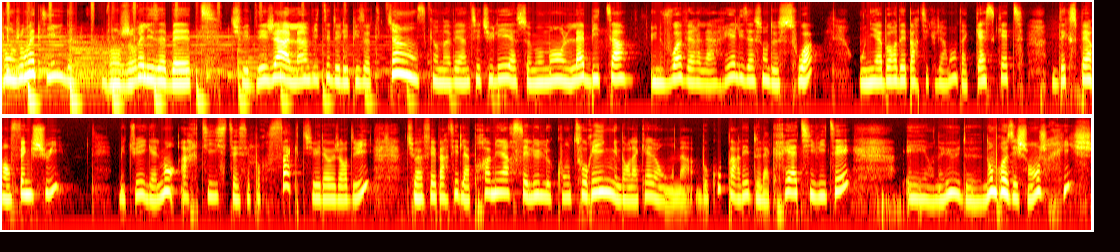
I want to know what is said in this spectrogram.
Bonjour Mathilde. Bonjour Elisabeth. Tu es déjà l'invité de l'épisode 15 qu'on avait intitulé à ce moment L'habitat une voie vers la réalisation de soi. On y abordait particulièrement ta casquette d'expert en feng shui, mais tu es également artiste et c'est pour ça que tu es là aujourd'hui. Tu as fait partie de la première cellule contouring dans laquelle on a beaucoup parlé de la créativité et on a eu de nombreux échanges riches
